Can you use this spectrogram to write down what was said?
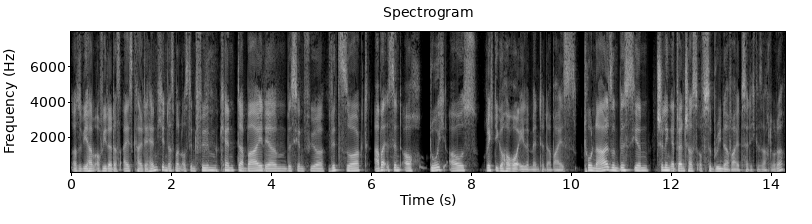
Also wir haben auch wieder das eiskalte Händchen, das man aus den Filmen kennt dabei, der ein bisschen für Witz sorgt. Aber es sind auch durchaus richtige Horrorelemente dabei. Es ist tonal so ein bisschen Chilling Adventures of Sabrina Vibes, hätte ich gesagt, oder?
